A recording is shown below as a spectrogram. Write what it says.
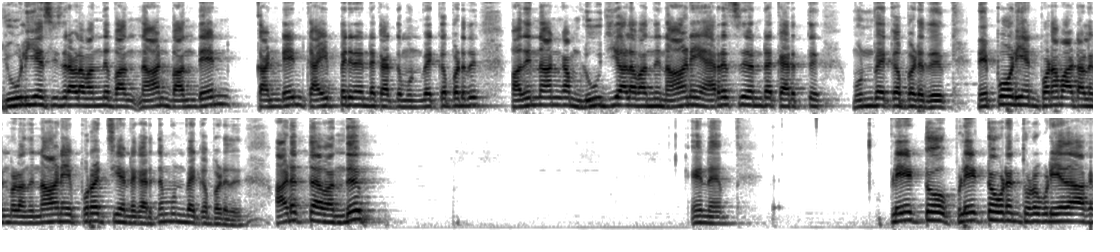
ஜூலியஸ் சீசரால் வந்து வந் நான் வந்தேன் கண்டேன் கைப்பற்றின என்ற கருத்து முன்வைக்கப்படுது. பதினான்காம் லூஜியால வந்து நானே அரசு என்ற கருத்து முன்வைக்கப்படுது. நெப்போலியன் பொனபாட்டால் என்பது வந்து நானே புரட்சி என்ற கருத்தை முன்வைக்கப்படுது. அடுத்த வந்து என்ன? பிளேட்டோ பிளேட்டோவுடன் தொடர்புடையதாக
